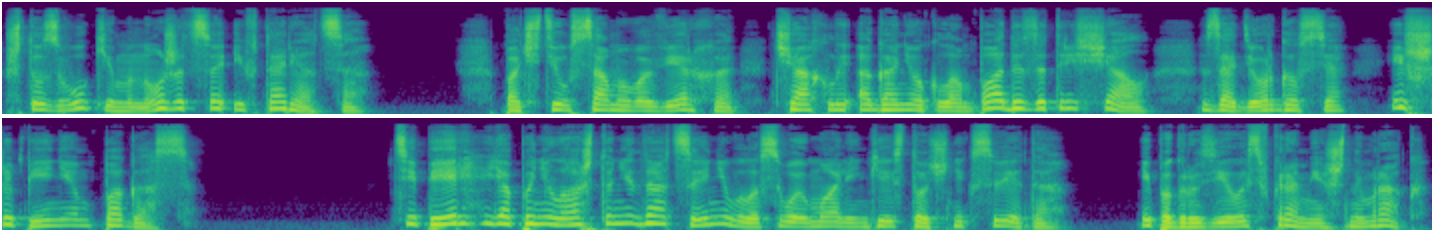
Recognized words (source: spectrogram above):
что звуки множатся и вторятся. Почти у самого верха чахлый огонек лампады затрещал, задергался и с шипением погас. Теперь я поняла, что недооценивала свой маленький источник света и погрузилась в кромешный мрак.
